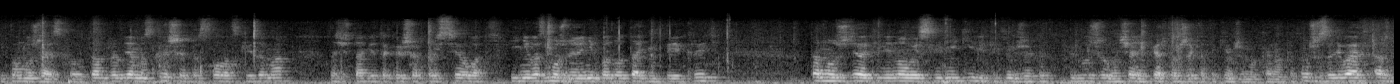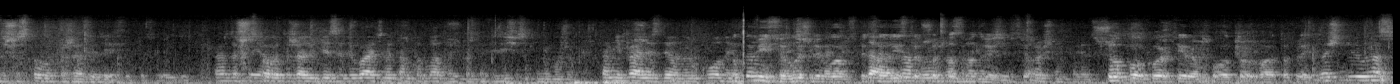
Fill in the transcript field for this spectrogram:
и по Можайского. Там проблема с крышей, это словацкие дома. Значит, там где-то крыша просела, и невозможно ее ни подлатать, ни перекрыть. Там нужно сделать или новые сливники, или таким же, как предложил начальник пятого ЖЭКа, таким же макаром. Потому что заливает аж до шестого этажа людей. Аж до шестого этажа людей заливает, мы там подлатывать просто физически не можем. Там неправильно сделаны уклоны. Ну, комиссию вышли вам специалистов, чтобы посмотрели. Все. Что по квартирам по ото- отоплению? Значит, у нас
